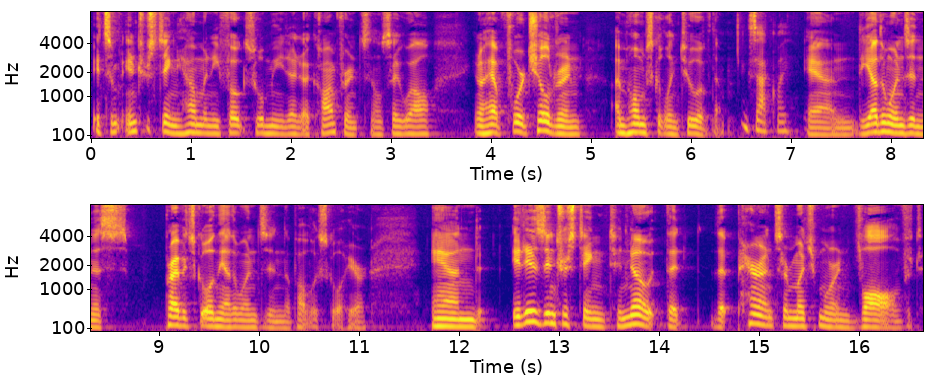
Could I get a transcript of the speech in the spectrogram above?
It's interesting how many folks will meet at a conference and they'll say, well, you know, I have four children. I'm homeschooling two of them Exactly. and the other one's in this private school and the other one's in the public school here. And it is interesting to note that that parents are much more involved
